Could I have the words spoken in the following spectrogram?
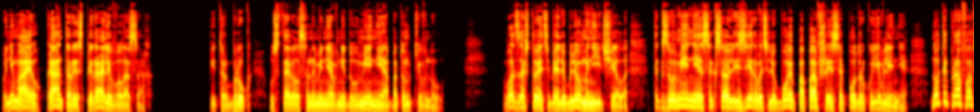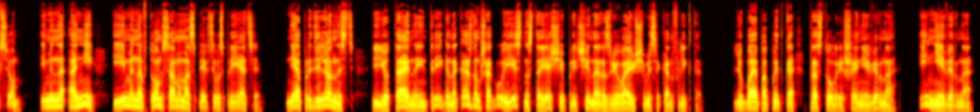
«Понимаю, кантор и спирали в волосах». Питер Брук уставился на меня в недоумении, а потом кивнул. «Вот за что я тебя люблю, маньячелло. Так за умение сексуализировать любое попавшееся под руку явление. Но ты прав во всем. Именно они, и именно в том самом аспекте восприятия. Неопределенность, ее тайна, интрига на каждом шагу и есть настоящая причина развивающегося конфликта. Любая попытка простого решения верна и неверна.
